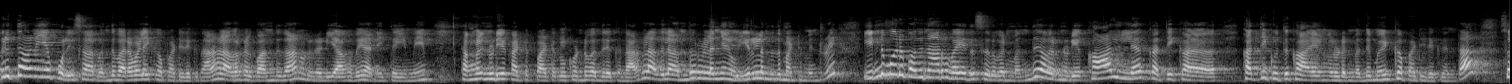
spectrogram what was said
பிரித்தானிய போலீசார் வந்து வரவழைக்கப்பட்டிருக்கிறார்கள். அவர்கள் வந்துதான் உடனடியாகவே அனைத்தையுமே தங்களினுடைய கட்டுப்பாட்டுகள் கொண்டு வந்திருக்கிறார்கள். அதுல அந்த ஒரு இளைஞன் உயிரிழந்தது மட்டுமின்றி இன்னும் ஒரு பதினாறு வயது சிறுவன் வந்து அவருடைய காலில் கத்தி கத்தி குத்து காயங்களுடன் வந்து மீட்கப்பட்டிருக்கின்றார். ஸோ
